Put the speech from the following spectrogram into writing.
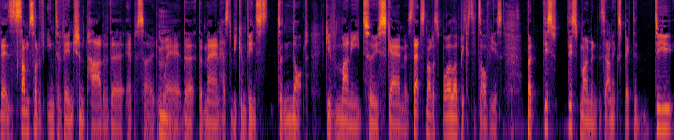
there's some sort of intervention part of the episode mm. where the the man has to be convinced to not give money to scammers. That's not a spoiler because it's obvious, but this this moment is unexpected. Do you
